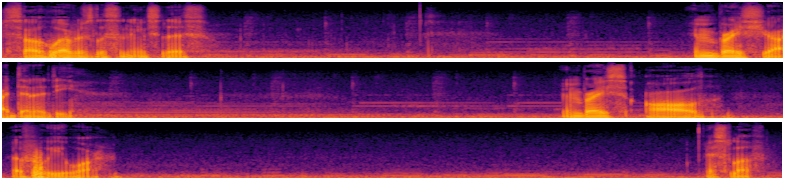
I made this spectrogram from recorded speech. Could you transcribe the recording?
So, whoever's listening to this, embrace your identity. Embrace all of who you are. It's love.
